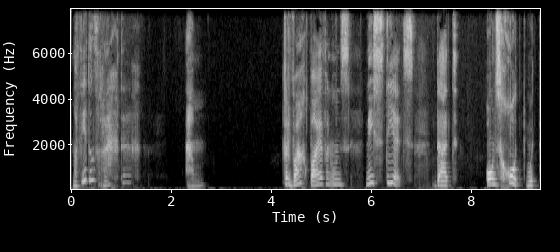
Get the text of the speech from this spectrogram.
Maar weet ons regtig? Ehm um, verwag baie van ons nie steeds dat ons God moet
